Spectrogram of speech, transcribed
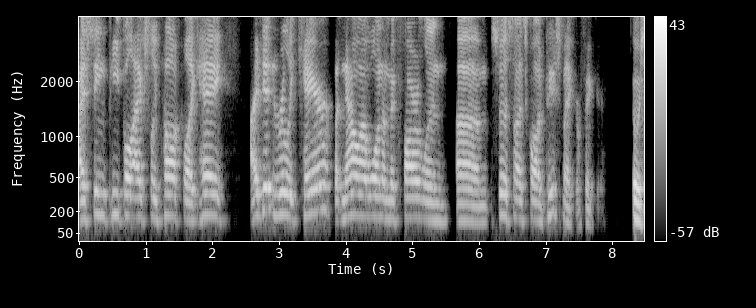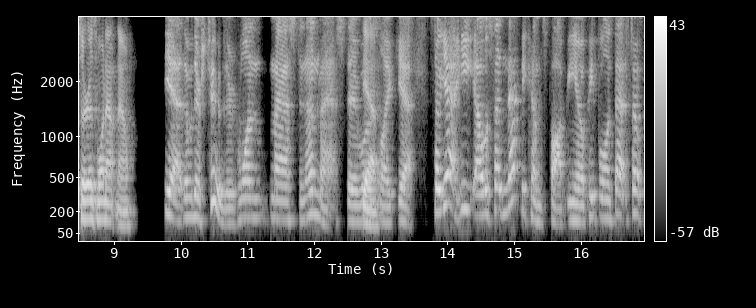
I've seen people actually talk like, "Hey, I didn't really care, but now I want a McFarlane um, Suicide Squad Peacemaker figure. Which there is one out now. Yeah, there, there's two. There's one masked and unmasked. It was Yeah. like, yeah. So yeah, he all of a sudden that becomes pop. You know, people want that. So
